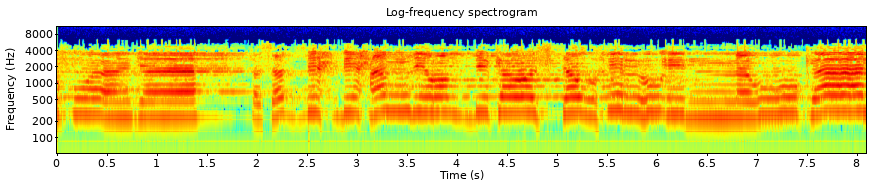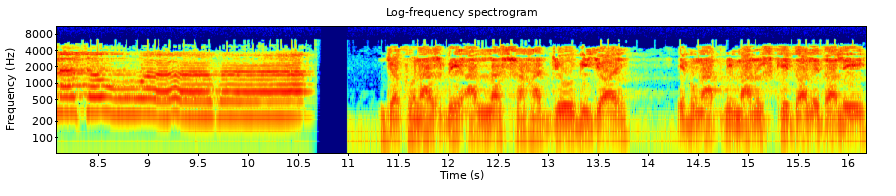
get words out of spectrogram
أفواجا فسبح بحمد ربك واستغفره إنه كان توابا যখন আসবে আল্লাহর সাহায্য ও বিজয়, এবং আপনি মানুষকে দলে দলে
